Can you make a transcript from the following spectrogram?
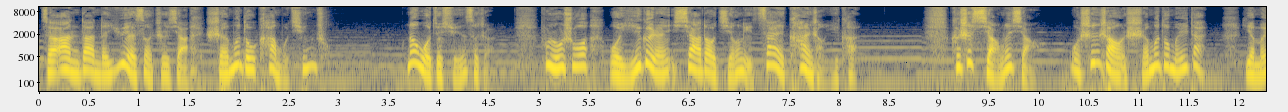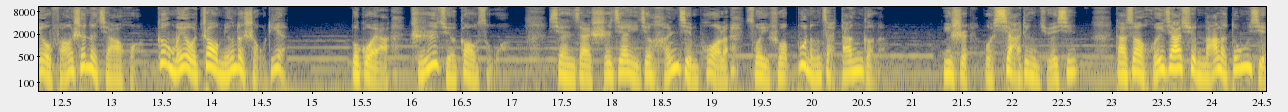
在暗淡的月色之下，什么都看不清楚。那我就寻思着，不如说我一个人下到井里再看上一看。可是想了想。我身上什么都没带，也没有防身的家伙，更没有照明的手电。不过呀，直觉告诉我，现在时间已经很紧迫了，所以说不能再耽搁了。于是我下定决心，打算回家去拿了东西，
